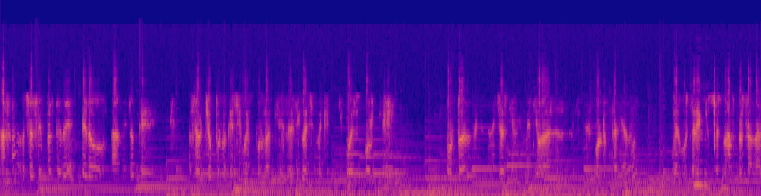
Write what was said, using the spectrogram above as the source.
ajá, o sea, soy parte de, pero a mí lo que, o sea, yo por lo que sigo y por lo que les digo decirme que sigo es porque, por todas las experiencias que a mí me dio el, el voluntariado, me gustaría que pues, más personas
